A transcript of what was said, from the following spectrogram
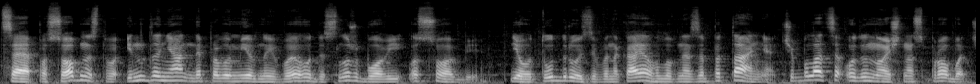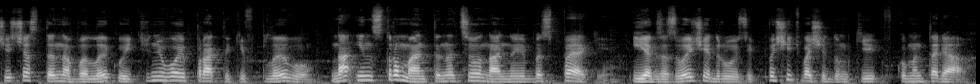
Це пособництво і надання неправомірної вигоди службовій особі. І отут, друзі, виникає головне запитання: чи була це одиночна спроба, чи частина великої тіньової практики впливу на інструменти національної безпеки? І як зазвичай, друзі, пишіть ваші думки в коментарях.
